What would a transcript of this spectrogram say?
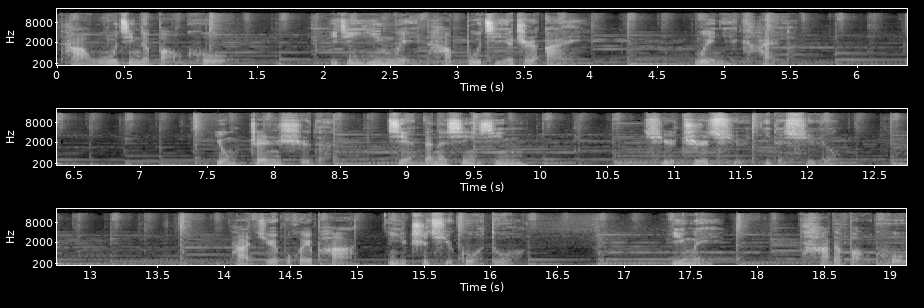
他无尽的宝库，已经因为他不竭之爱，为你开了。用真实的、简单的信心去支取你的需用，他绝不会怕你支取过多，因为他的宝库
